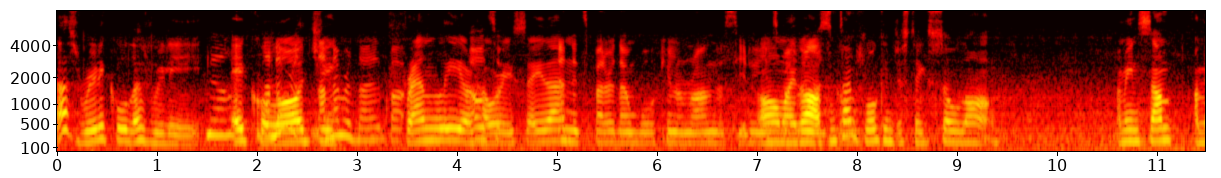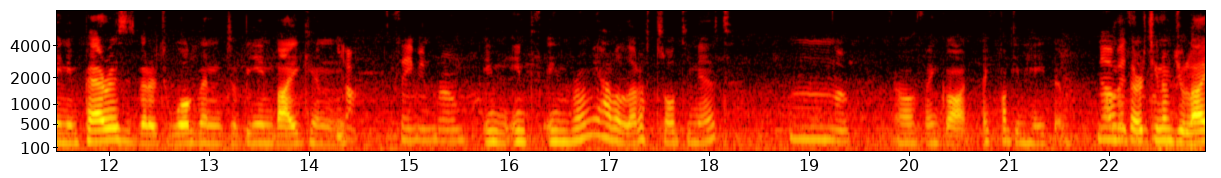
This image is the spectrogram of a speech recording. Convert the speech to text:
that's really cool. That's really Yeah. I've never, ecologic never done it, but friendly, or Also- however you say that. and it's better than walking around the city. Oh my god! Sometimes cold. walking just takes so long. I mean, some. I mean, in Paris it's better to walk than to be in bike, and Yeah. Same in Rome. in in in Rome you have a lot of trottinette. Mm, no. Oh, thank God. I fucking hate them. No, On the but it's, 13th of July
